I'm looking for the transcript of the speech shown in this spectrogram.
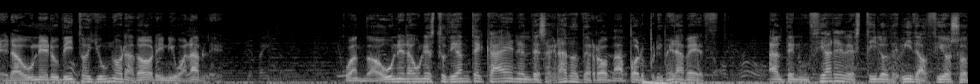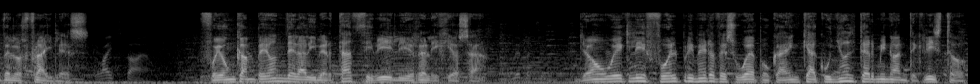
era un erudito y un orador inigualable. Cuando aún era un estudiante cae en el desagrado de Roma por primera vez al denunciar el estilo de vida ocioso de los frailes. Fue un campeón de la libertad civil y religiosa. John Wycliffe fue el primero de su época en que acuñó el término anticristo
